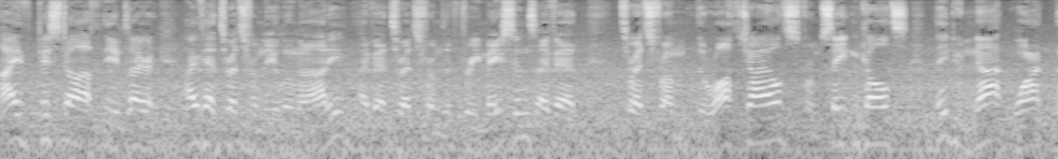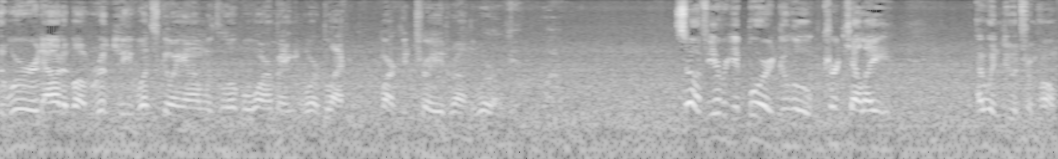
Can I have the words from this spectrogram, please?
I've pissed off the entire. I've had threats from the Illuminati. I've had threats from the Freemasons. I've had threats from the Rothschilds, from Satan cults. They do not want the word out about Ripley, what's going on with global warming or black market trade around the world. So if you ever get bored, Google Kurt Kelly. I wouldn't do it from home.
